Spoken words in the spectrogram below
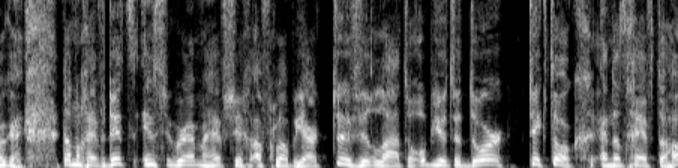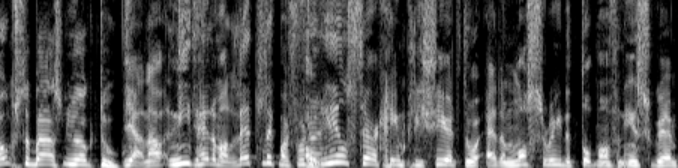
Oké, dan nog even dit. Instagram heeft zich afgelopen jaar te veel laten opjutten door TikTok. En dat geeft de hoogste baas nu ook toe. Ja, nou niet helemaal letterlijk, maar het wordt Oh. heel sterk geïmpliceerd door Adam Mosseri, de topman van Instagram.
